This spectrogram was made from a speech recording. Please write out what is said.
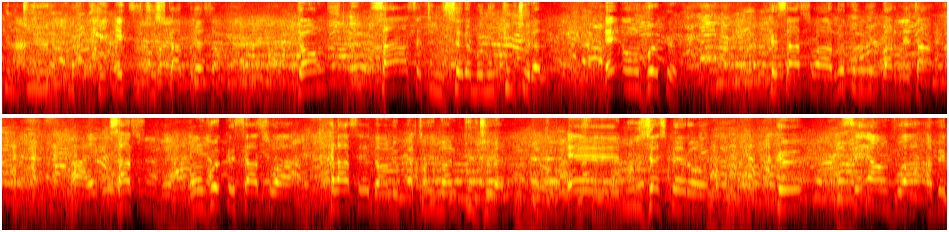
cultures qui existe jusqu'à présent. Donc, ça, c'est une cérémonie culturelle et on veut que que ça soit reconnu par l'État. On veut que ça soit classé dans le patrimoine culturel. Et nous espérons que c'est en voie avec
